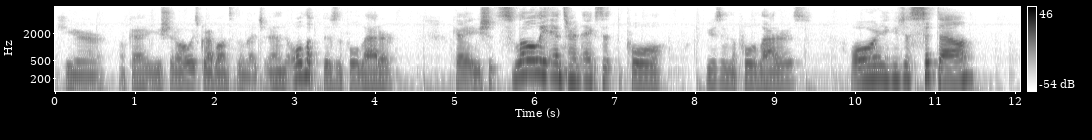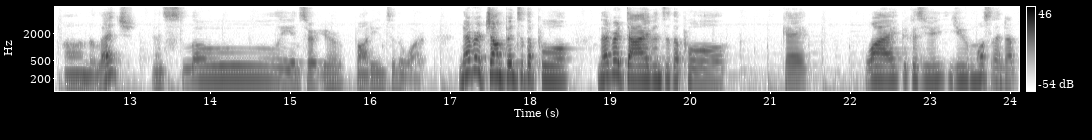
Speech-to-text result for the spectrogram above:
here, okay? You should always grab onto the ledge. And oh, look, there's the pool ladder. Okay, you should slowly enter and exit the pool using the pool ladders. Or you can just sit down on the ledge and slowly insert your body into the water. Never jump into the pool. Never dive into the pool. Okay? Why? Because you you most end up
